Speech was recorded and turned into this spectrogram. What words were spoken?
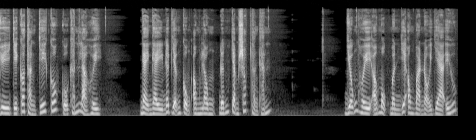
Duy chỉ có thằng chí cốt của Khánh là Huy. Ngày ngày nó vẫn cùng ông Long đến chăm sóc thằng Khánh. Dũng Huy ở một mình với ông bà nội già yếu.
